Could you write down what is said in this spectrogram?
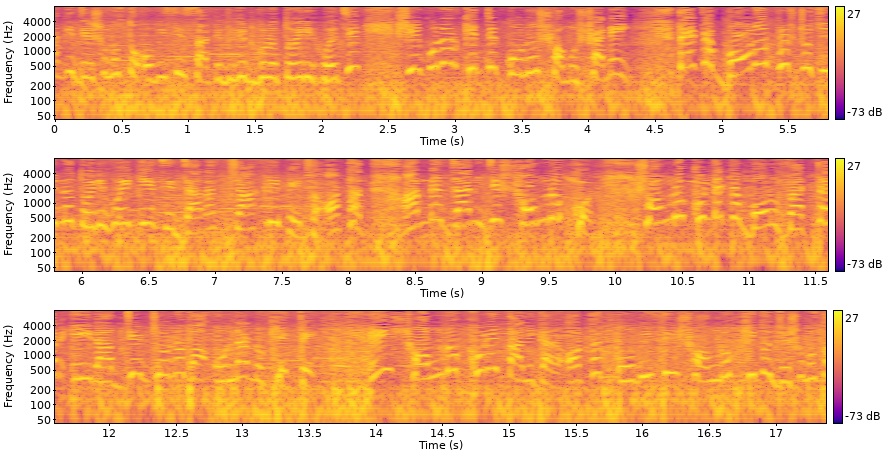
আগে যে সমস্ত ওবিসি সার্টিফিকেটগুলো তৈরি হয়েছে, সেগুলোর ক্ষেত্রে কোনো সমস্যা নেই। তাই একটা বড় প্রশ্নচিহ্ন তৈরি হয়ে গিয়েছে, যারা চাকরি পেয়েছে। অর্থাৎ আমরা জানি যে সংরক্ষণ, সংরক্ষণটা বড় ফ্যাক্টর এই রাজ্যের জন্য বা অন্যান্য ক্ষেত্রে। এই সংরক্ষণের তালিকায়, অর্থাৎ ওবিসি সংরক্ষিত যে সমস্ত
